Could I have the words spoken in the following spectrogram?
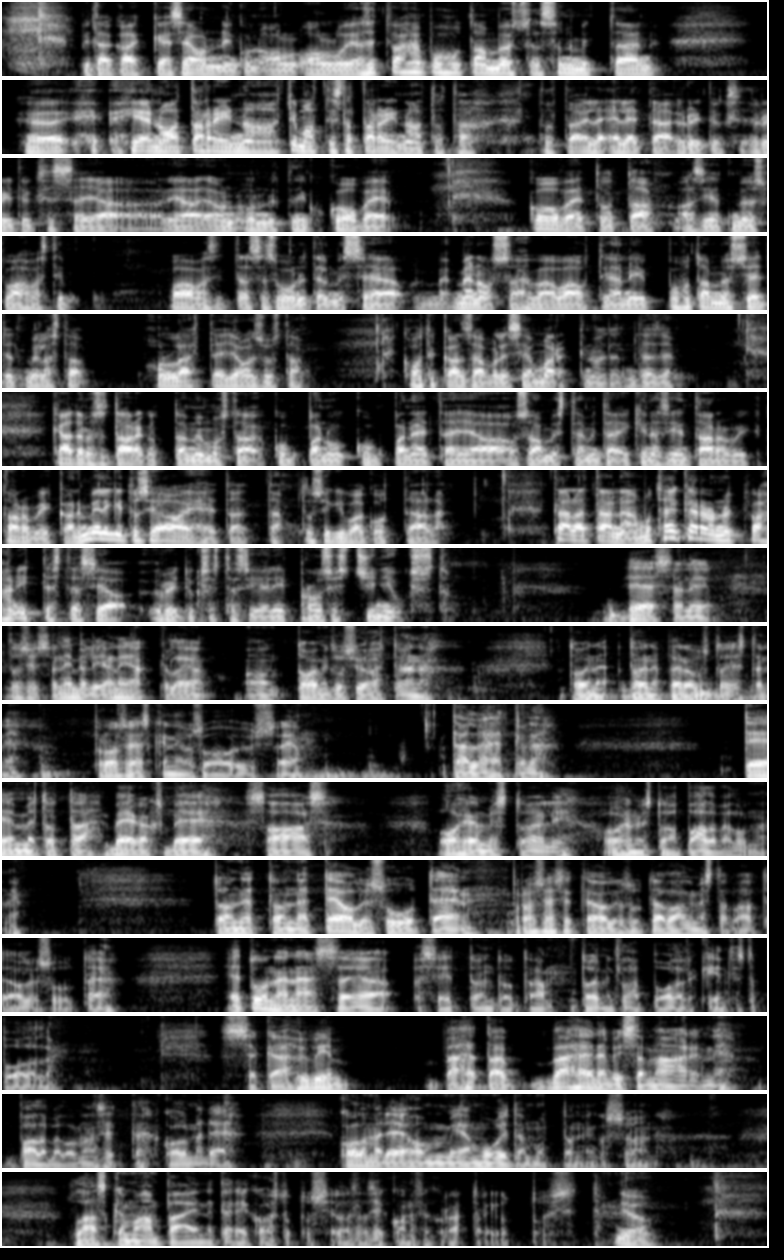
mitä kaikkea se on niin kuin ollut. Ja sitten vähän puhutaan myös tässä nimittäin hienoa tarinaa, timattista tarinaa tota, tota, eletään yrityksessä, ja, ja on, on nyt niin kuin KV, KV tota, myös vahvasti, vahvasti tässä suunnitelmissa ja menossa hyvää vauhtia, niin puhutaan myös siitä, että millaista on lähteä Joensuusta – kohti kansainvälisiä markkinoita, että mitä se käytännössä tarkoittaa, millaista kumppanu, kumppaneita ja osaamista ja mitä ikinä siihen tarvii, tarviikaan. Niin mielenkiintoisia aiheita, että tosi kiva, kun täällä, täällä tänään. Mutta hei, kerro nyt vähän itsestäsi ja yrityksestäsi, eli Process Geniuksesta. Jees, eli tosissaan nimi oli Jani Jakkila ja on toimitusjohtajana toinen, toinen perustajista niin Process Genius Oyssä ja tällä hetkellä teemme tota B2B SaaS ohjelmistoa, eli ohjelmistoa palveluna, niin tuonne, tuonne teollisuuteen, prosessiteollisuuteen, valmistavaan teollisuuteen etunenässä ja sitten on tota, toimitilapuolelle, kiinteistöpuolelle sekä hyvin vähe, tai vähenevissä määrin niin palveluna sitten 3D, 3D-hommia ja muita, mutta niin se on laskemaan päin, että erikoistuttu siellä sellaisia konfiguraattorijuttuja sitten. Joo.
